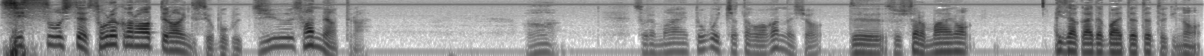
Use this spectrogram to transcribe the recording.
失踪して、それから会ってないんですよ、僕。13年会ってない。ああ。それ前、どこ行っちゃったかわかんないでしょで、そしたら前の、居酒屋でバイトやってた時の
